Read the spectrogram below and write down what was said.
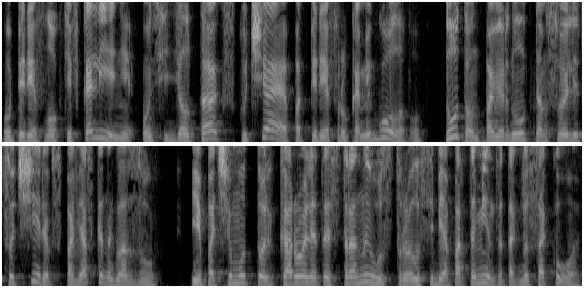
Уперев локти в колени, он сидел так, скучая, подперев руками голову. Тут он повернул к нам свое лицо череп с повязкой на глазу. И почему только король этой страны устроил себе апартаменты так высоко?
